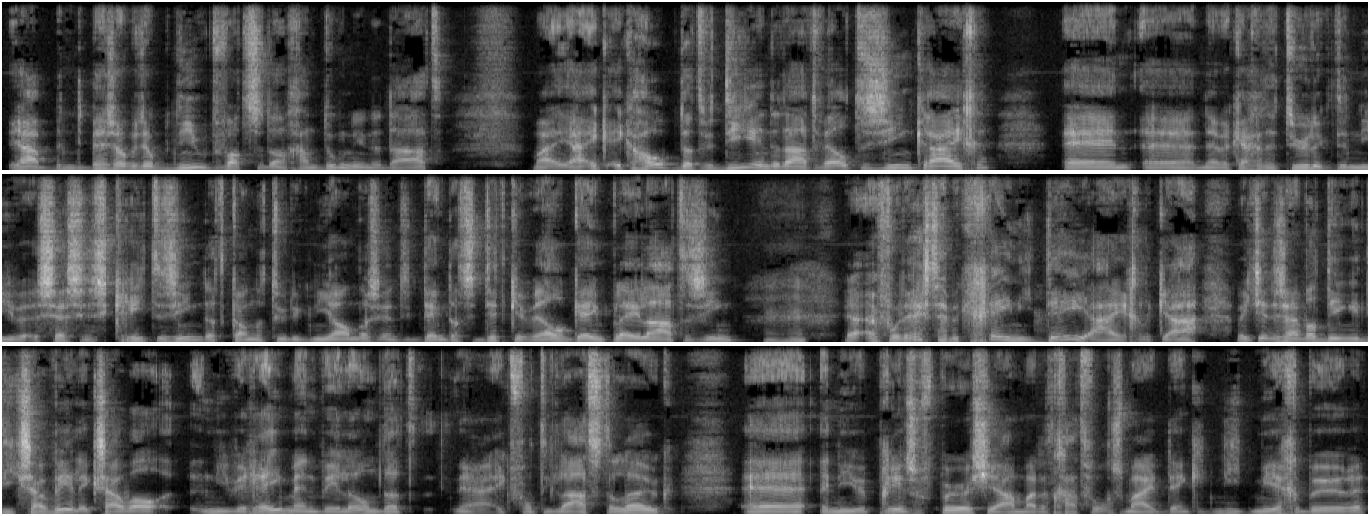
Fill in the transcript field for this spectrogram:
ja, ben, ben sowieso benieuwd wat ze dan gaan doen, inderdaad. Maar ja, ik, ik hoop dat we die inderdaad wel te zien krijgen. En uh, nou, we krijgen natuurlijk de nieuwe Assassin's Creed te zien. Dat kan natuurlijk niet anders. En ik denk dat ze dit keer wel gameplay laten zien. Mm -hmm. Ja, en voor de rest heb ik geen idee eigenlijk. Ja, weet je, er zijn wel dingen die ik zou willen. Ik zou wel een nieuwe Rayman willen, omdat ja, ik vond die laatste leuk. Uh, een nieuwe Prince of Persia, maar dat gaat volgens mij denk ik niet meer gebeuren.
